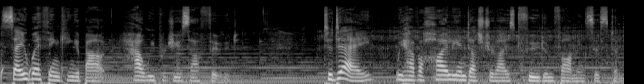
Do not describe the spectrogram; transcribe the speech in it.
Say we're thinking about how we produce our food. Today, we have a highly industrialised food and farming system.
